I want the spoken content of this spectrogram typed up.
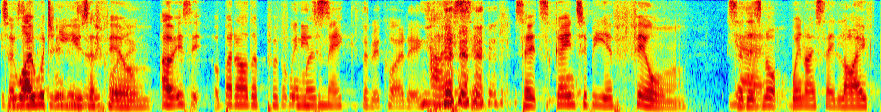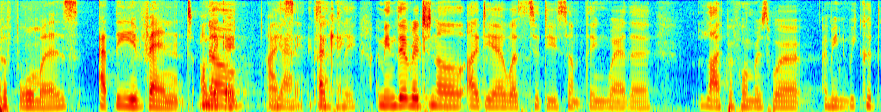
So why wouldn't you use a, a film? Oh, is it? But are the performers? But we need to make the recording. I see. So it's going to be a film. So yeah. there's not when I say live performers at the event. Are no, they going? I yeah, see. Exactly. Okay. I mean, the original idea was to do something where the live performers were. I mean, we could.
